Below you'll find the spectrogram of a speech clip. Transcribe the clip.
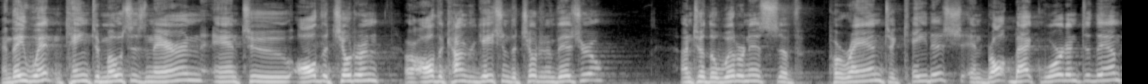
And they went and came to Moses and Aaron and to all the children, or all the congregation of the children of Israel unto the wilderness of Paran to Kadesh, and brought back word unto them,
